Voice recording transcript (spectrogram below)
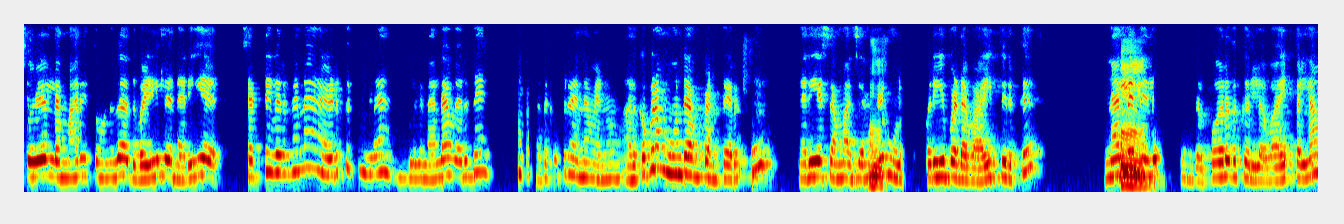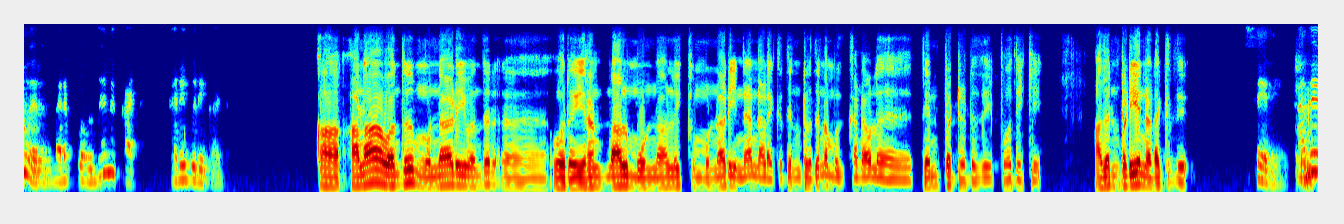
சுழல்ல மாதிரி தோணுது. அது வழியில நிறைய சக்தி வருதுன்னா எடுத்துக்கோங்களேன். உங்களுக்கு நல்லா வருதே. அதுக்கப்புறம் என்ன வேணும்? அதுக்கப்புறம் மூன்றாம் கண் திறந்து நிறைய சமாச்சாரங்கள் உங்களுக்கு புரியப்பட வாய்ப்பு இருக்கு. நல்ல. நிலை போறதுக்கு உள்ள வாய்ப்பெல்லாம் வரும் வரப்போகுதுன்னு காட்டு அறிகுறி காட்டு ஆனா வந்து முன்னாடி வந்து ஒரு இரண்டு நாள் மூணு நாளைக்கு முன்னாடி என்ன நடக்குதுன்றது நமக்கு கனவுல தென்பட்டுடுது இப்போதைக்கு. அதன்படியே நடக்குது. சரி. அது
